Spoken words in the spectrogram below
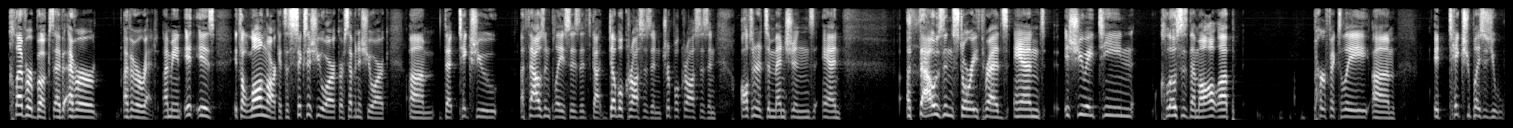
clever books I've ever I've ever read. I mean, it is it's a long arc. It's a six issue arc or seven issue arc um, that takes you a thousand places. It's got double crosses and triple crosses and alternate dimensions and a thousand story threads. And issue eighteen closes them all up perfectly. Um, it takes you places you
